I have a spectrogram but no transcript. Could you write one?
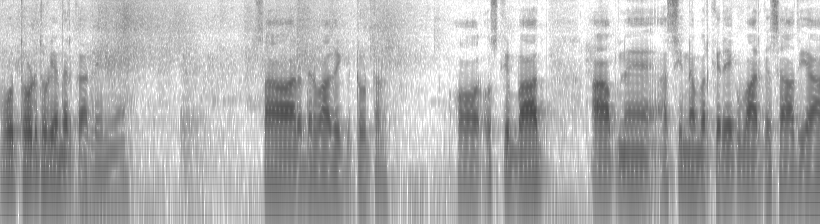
वो थोड़ी थोड़ी अंदर कर लेनी है। सारे दरवाज़े की टोटल। और उसके बाद आपने अस्सी नंबर के रेक मार के साथ या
